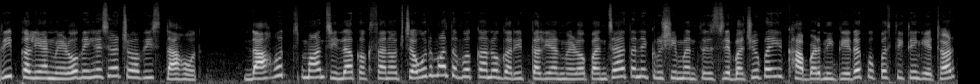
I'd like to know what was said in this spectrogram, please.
ગરીબ કલ્યાણ મેળો બે હજાર ચોવીસ દાહોદ. દાહોદમાં જિલ્લા કક્ષાનો ચૌદમા તબક્કાનો ગરીબ કલ્યાણ મેળો પંચાયત અને કૃષિ મંત્રી શ્રી બચુભાઈ ખાબડની પ્રેરક ઉપસ્થિતિ હેઠળ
